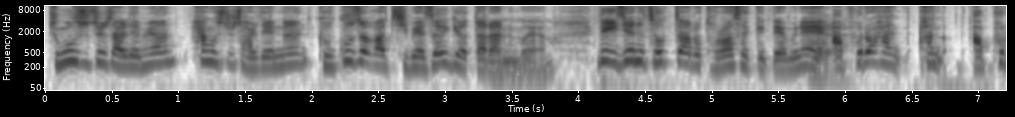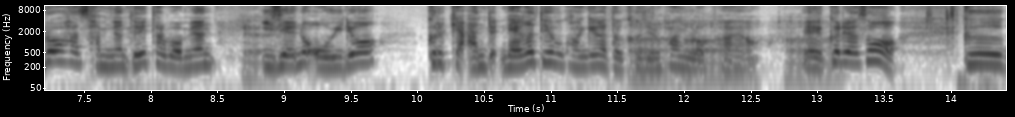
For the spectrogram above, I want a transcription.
중국 수출 잘 되면 한국 수출 잘 되는 그 구조가 지배적이었다라는 거예요. 근데 이제는 적자로 돌아섰기 때문에 음. 예. 앞으로 한, 한, 앞으로 한 3년 데이터를 보면 예. 이제는 오히려 그렇게 안 돼. 네거티브 관계가 더 커질 아, 확률이 아, 높아요. 아. 예, 그래서 그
